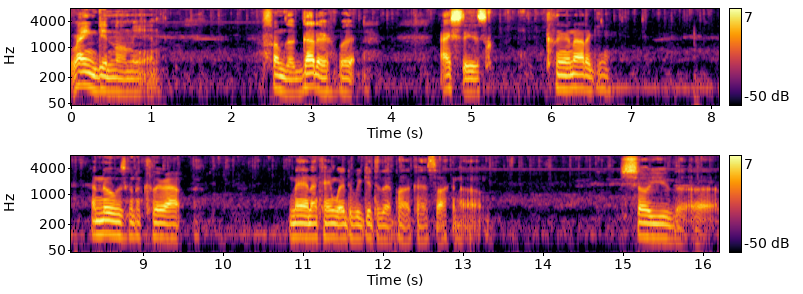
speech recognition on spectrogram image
rain getting on me and from the gutter, but actually it's clearing out again. I knew it was gonna clear out. Man, I can't wait till we get to that podcast so I can um, show you the uh,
